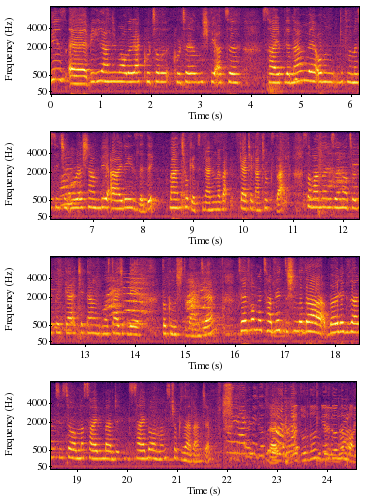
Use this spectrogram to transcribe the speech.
Biz e, bilgilendirme olarak kurtarı- kurtarılmış bir atı sahiplenen ve onun gitmemesi için uğraşan bir aile izledik. Ben çok etkilendim ve ben, gerçekten çok güzel. Samanların üzerine oturduk ve gerçekten nostaljik bir dokunuştu bence. Telefon ve tablet dışında da böyle güzel aktivite olma sahibi bence sahibi olmamız çok güzel bence. Yardım ediyor. Durdun geri döndün bak.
